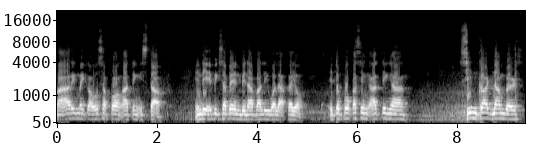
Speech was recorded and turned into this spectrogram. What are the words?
maaring may kausap po ang ating staff. Hindi ibig sabihin binabaliwala kayo. Ito po kasing ating ah, SIM card numbers,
